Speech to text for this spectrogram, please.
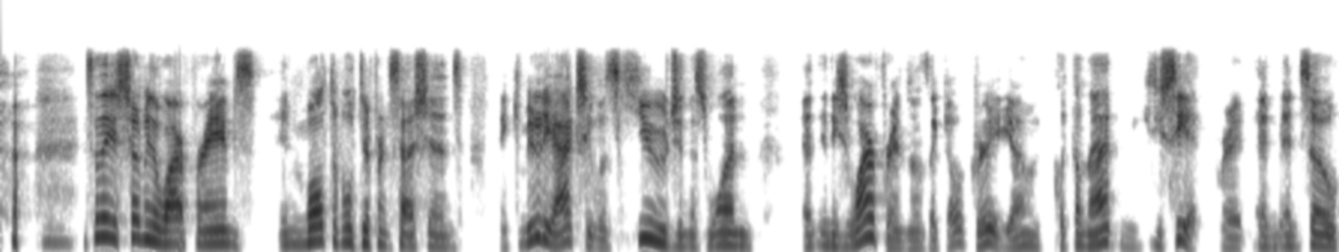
so they just showed me the wireframes in multiple different sessions, and community actually was huge in this one and in these wireframes. I was like, oh great, yeah. Click on that and you see it, right? And and so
